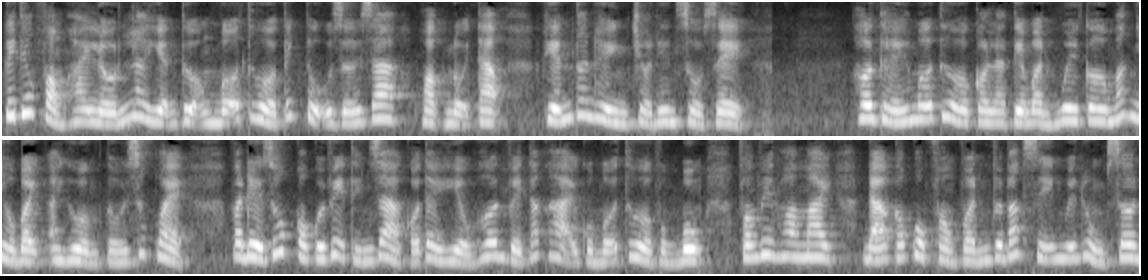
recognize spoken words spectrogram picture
Kích thước phỏng hai lớn là hiện tượng mỡ thừa tích tụ dưới da hoặc nội tạng, khiến thân hình trở nên sổ sề. Hơn thế, mỡ thừa còn là tiềm ẩn nguy cơ mắc nhiều bệnh ảnh hưởng tới sức khỏe. Và để giúp có quý vị thính giả có thể hiểu hơn về tác hại của mỡ thừa vùng bụng, phóng viên Hoa Mai đã có cuộc phỏng vấn với bác sĩ Nguyễn Hùng Sơn,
